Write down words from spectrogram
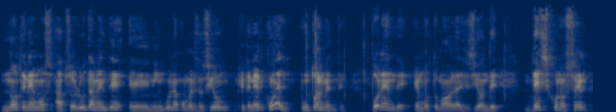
No tenemos absolutamente eh, ninguna conversación que tener con él puntualmente. Por ende, hemos tomado la decisión de desconocer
